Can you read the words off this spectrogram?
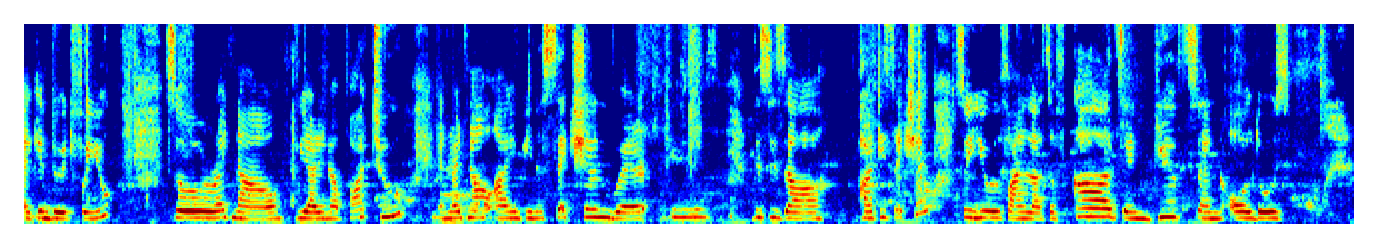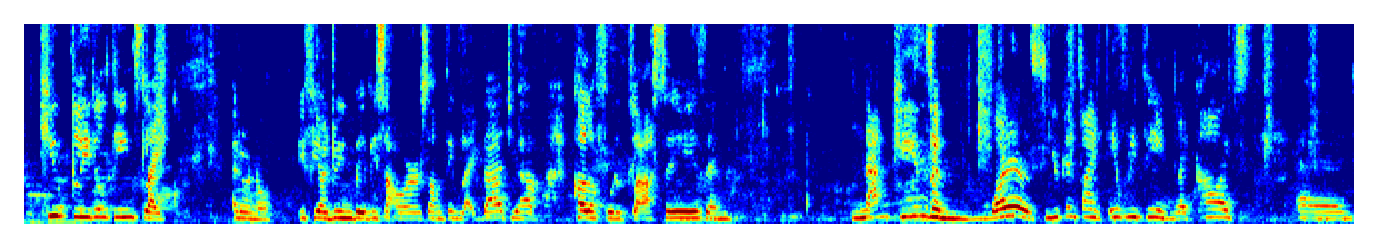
I can do it for you. So right now we are in a part 2 and right now I'm in a section where this is a party section. So you will find lots of cards and gifts and all those cute little things like i don't know if you are doing baby shower or something like that you have colorful glasses and napkins and what else? You can find everything like cards and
